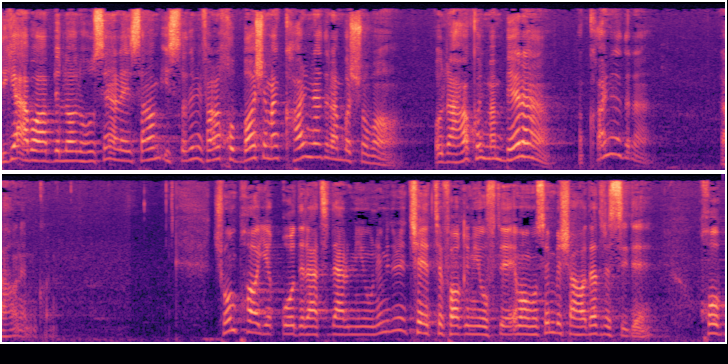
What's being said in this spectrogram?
دیگه ابا عبدالله الحسین علیه السلام ایستاده میفرما خب باشه من کاری ندارم با شما. او رها کنید من برم. من کاری ندارم. رها نمیکنم. چون پای قدرت در میونه میدونید چه اتفاقی میفته امام حسین به شهادت رسیده. خب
